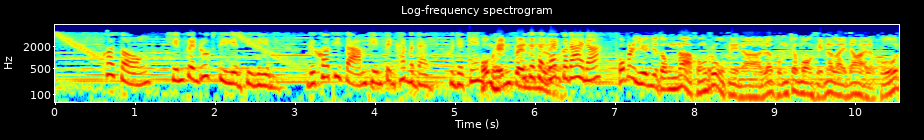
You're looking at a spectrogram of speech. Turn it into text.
ๆ ข้อสองเห็นเป็นรูปสี่เหลี่ยมสี่เหลี่ยม หรือข้อที่สามเห็นเป็นขั้นบันได คุณจะแก้ผมเห็นเป็น คุณจะใส่แว่นก็ได้นะ ผมไม่ได้ยืนอยู่ตรงหน้าของรูปนี่นะแล้วผมจะมองเห็นอะไรได้ล่ะคุณ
